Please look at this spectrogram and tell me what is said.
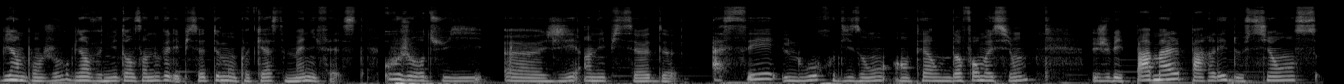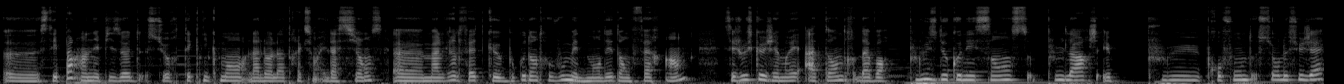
Bien bonjour, bienvenue dans un nouvel épisode de mon podcast Manifeste. Aujourd'hui, euh, j'ai un épisode assez lourd, disons, en termes d'informations. Je vais pas mal parler de science. Euh, c'est pas un épisode sur techniquement la loi de l'attraction et la science, euh, malgré le fait que beaucoup d'entre vous m'aient demandé d'en faire un. C'est juste que j'aimerais attendre d'avoir plus de connaissances plus larges et plus profondes sur le sujet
